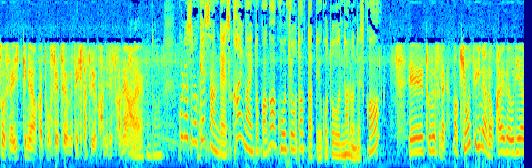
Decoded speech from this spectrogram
そうですね、一気になんか統制強めてきたという感じですかね、はい、これはその決算で、海外とかが好調だったということになるんですか？えーとですねまあ、基本的にはあの海外売上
